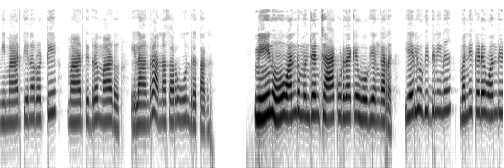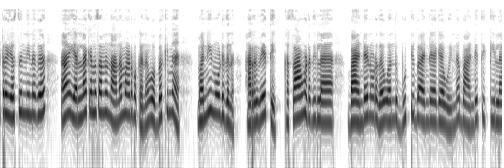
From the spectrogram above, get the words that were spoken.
ನೀ ಮಾಡ್ತೀನ ರೊಟ್ಟಿ? ಮಾಡ್ತಿದ್ರೆ ಮಾಡು. ಇಲ್ಲ ಅಂದ್ರೆ ಅನ್ನ ಸಾರು ಉಂಡ್ರೆ ತಾಗ. ನೀನು ಒಂದ್ ಮುಂಜಾನೆ ಚಾ ಕುಡ್ದಾಕೆ ಹೋಗಿ ಹಂಗಾರ. ಎಲ್ಲಿ ಹೋಗಿದ್ದಿ ನೀನು? ಮನಿ ಕಡೆ ಒಂದ್ ಇಟ್ರ ಎಸ್ ನಿನಗ? ಆ, ಎಲ್ಲಾ ಕೆಲಸನೂ ನಾನ ಮಾಡ್ಬೇಕನ ಒಬ್ಬಕಿನ ಮನಿ ನೋಡಿದನ, ಹರವೇತಿ, ಕಸ ಹೊಡೆದಿಲ್ಲ, ಬಾಂಡೆ ನೋಡ್ದ, ಒಂದು ಬುಟ್ಟಿ ಬಾಂಡೆ ಆಗ್ಯಾವ, ಇನ್ನ ಬಾಂಡೆ ತಿಕ್ಕಿಲ್ಲ,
